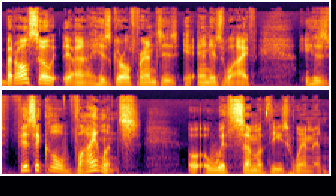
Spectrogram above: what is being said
but also uh, his girlfriends his, and his wife, his physical violence Uh, with some of these women.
